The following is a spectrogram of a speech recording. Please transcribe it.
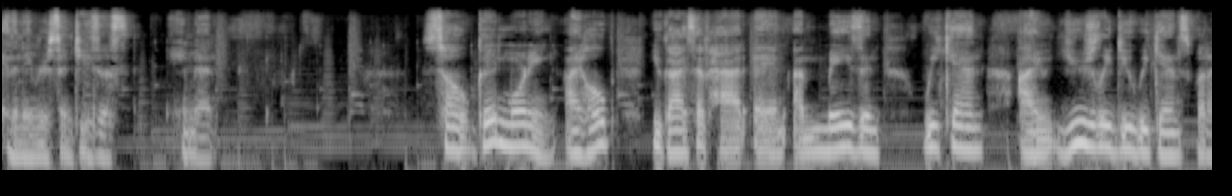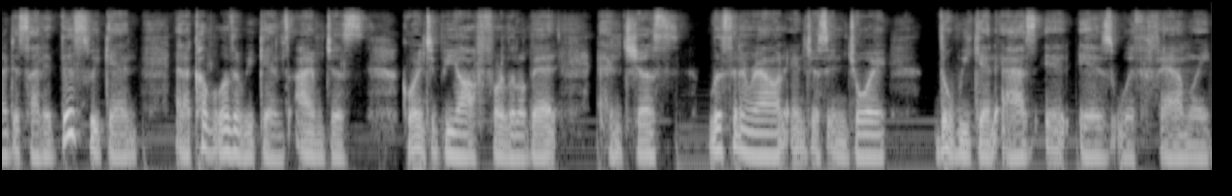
In the name of your Son, Jesus. Amen. So, good morning. I hope you guys have had an amazing weekend. I usually do weekends, but I decided this weekend and a couple other weekends, I'm just going to be off for a little bit and just listen around and just enjoy the weekend as it is with family.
